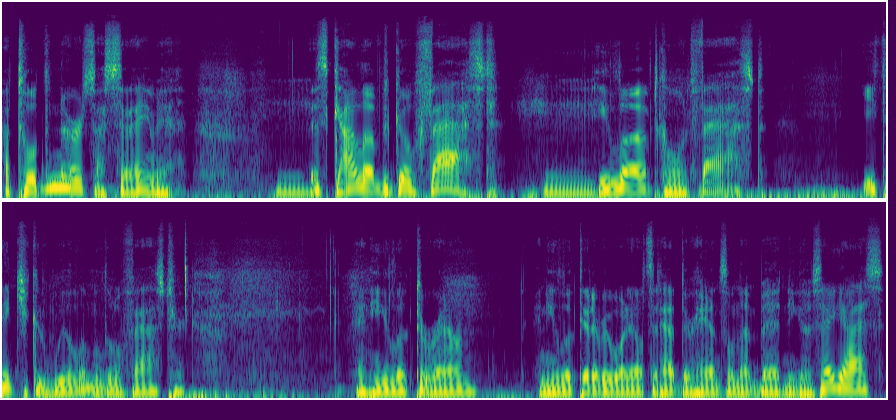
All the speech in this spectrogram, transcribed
I told the nurse, I said, "Hey man, hmm. this guy loved to go fast. Hmm. He loved going fast. You think you could wheel him a little faster?" And he looked around and he looked at everyone else that had their hands on that bed and he goes, "Hey guys,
